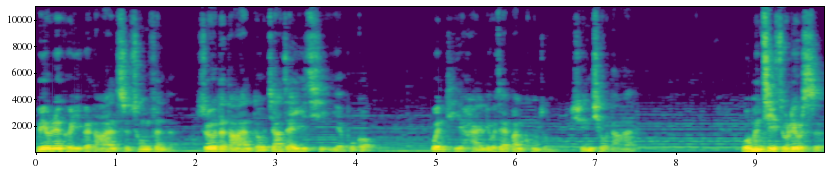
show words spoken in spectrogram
没有任何一个答案是充分的，所有的答案都加在一起也不够，问题还留在半空中寻求答案。我们记住六四，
